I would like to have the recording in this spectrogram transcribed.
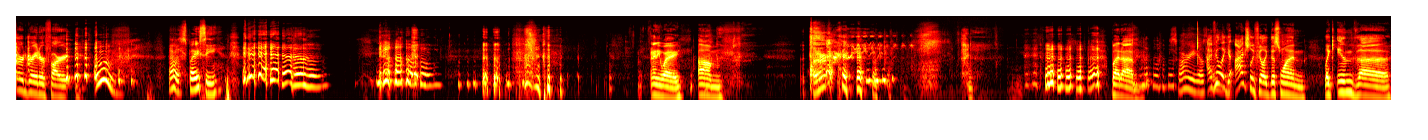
third grader fart. That was spicy. Anyway, um. but um, Sorry, I, was I feel like I actually feel like this one, like in the,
